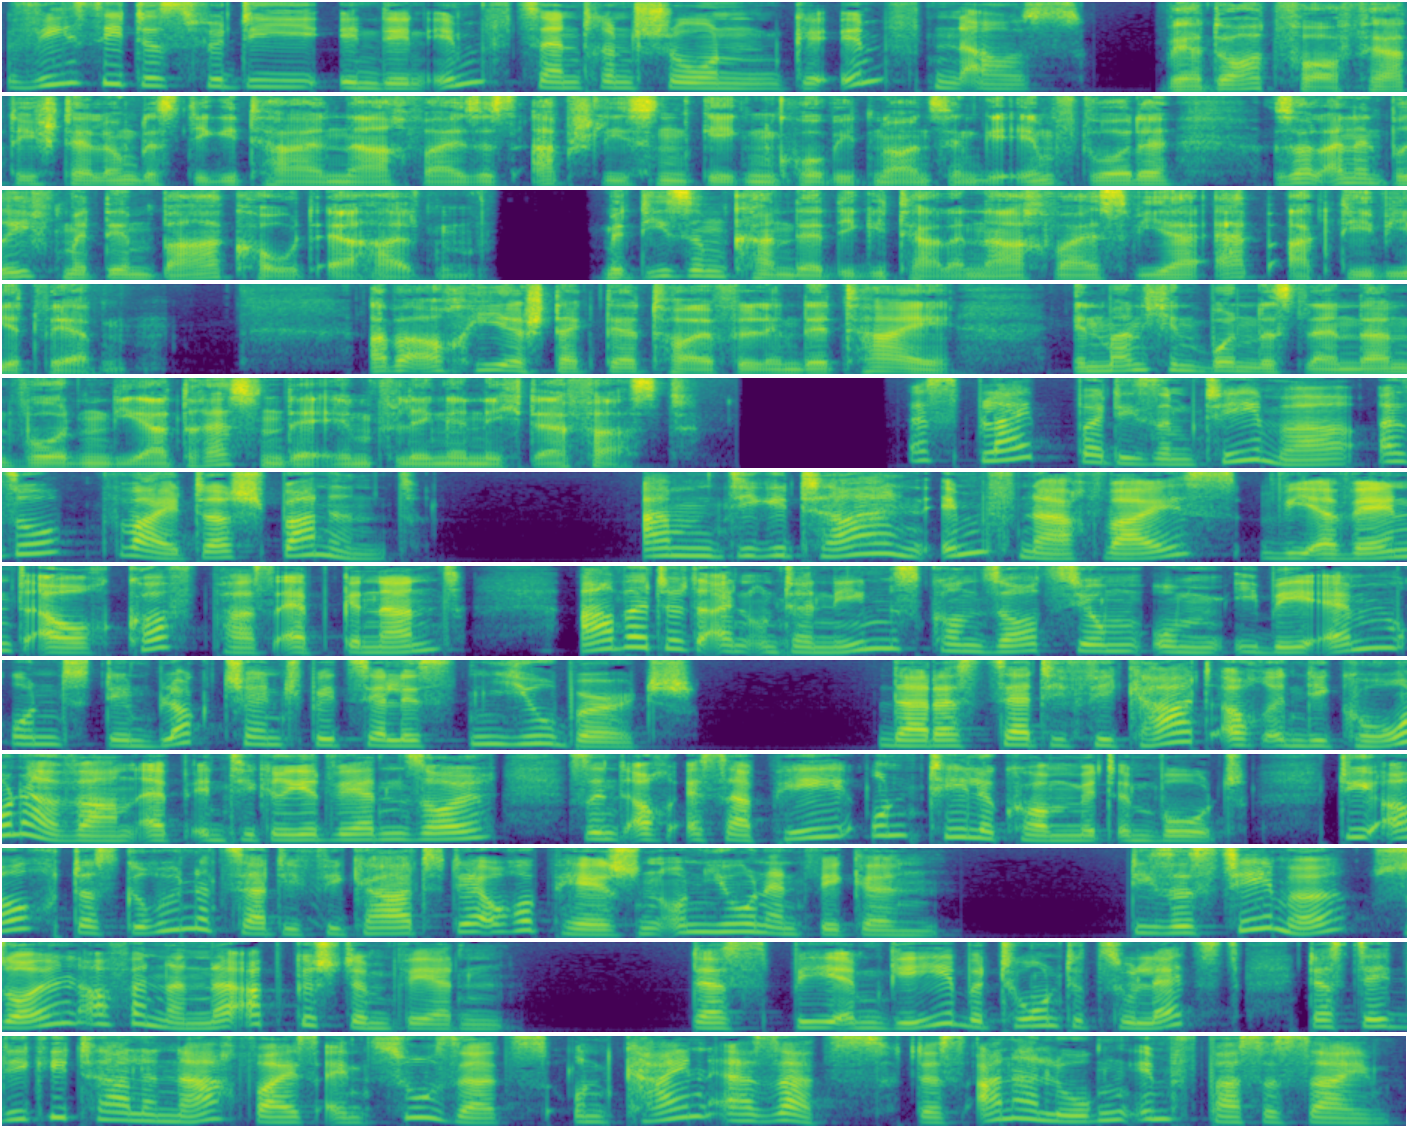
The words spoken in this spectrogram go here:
Wie sieht es für die in den Impfzentren schon geimpften aus? Wer dort vor Fertigstellung des digitalen Nachweises abschließend gegen Covid-19 geimpft wurde, soll einen Brief mit dem Barcode erhalten. Mit diesem kann der digitale Nachweis via App aktiviert werden. Aber auch hier steckt der Teufel im Detail. In manchen Bundesländern wurden die Adressen der Impflinge nicht erfasst. Es bleibt bei diesem Thema also weiter spannend. Am digitalen Impfnachweis, wie erwähnt auch Kopfpass-App genannt, arbeitet ein Unternehmenskonsortium um IBM und den Blockchain-Spezialisten Uberge. Da das Zertifikat auch in die Corona-Warn-App integriert werden soll, sind auch SAP und Telekom mit im Boot, die auch das grüne Zertifikat der Europäischen Union entwickeln. Die Systeme sollen aufeinander abgestimmt werden. Das BMG betonte zuletzt, dass der digitale Nachweis ein Zusatz und kein Ersatz des analogen Impfpasses sei.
